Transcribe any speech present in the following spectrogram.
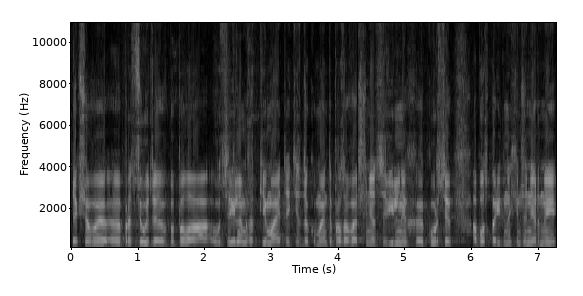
Якщо ви е, працюєте в БПЛА у цивільному житті, маєте якісь документи про завершення цивільних е, курсів або споріднених інженерний,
